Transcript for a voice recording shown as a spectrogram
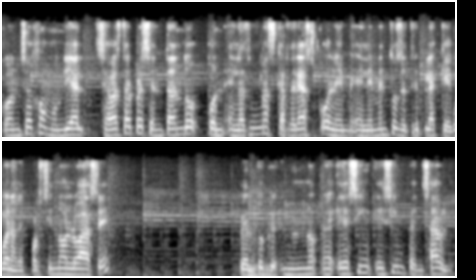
Consejo Mundial se va a estar presentando con, en las mismas carreras con elementos de tripla que, bueno, de por sí no lo hace, pero es, es, impensable.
